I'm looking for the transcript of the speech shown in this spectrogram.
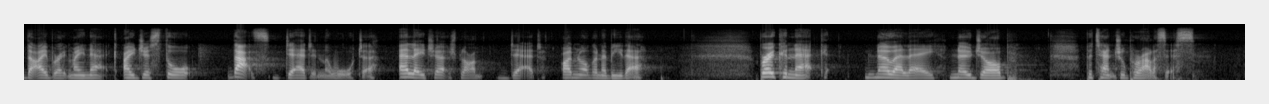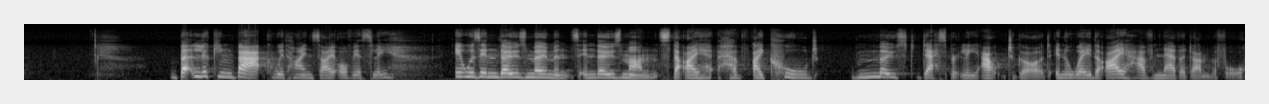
that I broke my neck, I just thought, that's dead in the water. LA church plant, dead. I'm not going to be there. Broken neck, no LA, no job, potential paralysis. But looking back with hindsight, obviously, it was in those moments, in those months, that I have I called most desperately out to God in a way that I have never done before.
